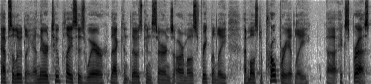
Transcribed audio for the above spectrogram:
Absolutely, and there are two places where that con those concerns are most frequently and most appropriately uh, expressed.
